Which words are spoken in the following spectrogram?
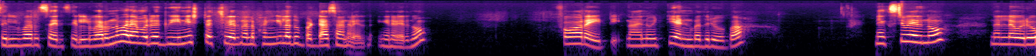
സിൽവർ സൈഡ് സിൽവർ എന്ന് പറയാൻ ഒരു ഗ്രീനിഷ് ടച്ച് വരുന്ന നല്ല ഭംഗിയുള്ള ദുപ്പട്ടാസാണ് വരുന്നത് ഇങ്ങനെ വരുന്നു. ഫോർ എയ്റ്റി നാനൂറ്റി എൺപത് രൂപ. നെക്സ്റ്റ് വരുന്നു. നല്ല ഒരു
